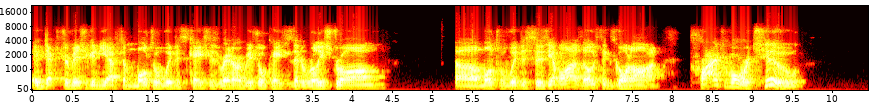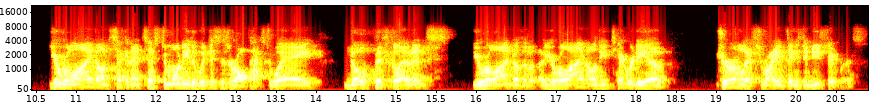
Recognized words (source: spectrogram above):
at Dexter, Michigan, you have some multiple witness cases, radar visual cases that are really strong. Uh, multiple witnesses. You have a lot of those things going on. Prior to World War II, you relied on secondhand testimony. The witnesses are all passed away. No physical evidence. You're relying on the you're relying on the integrity of journalists writing things in newspapers.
